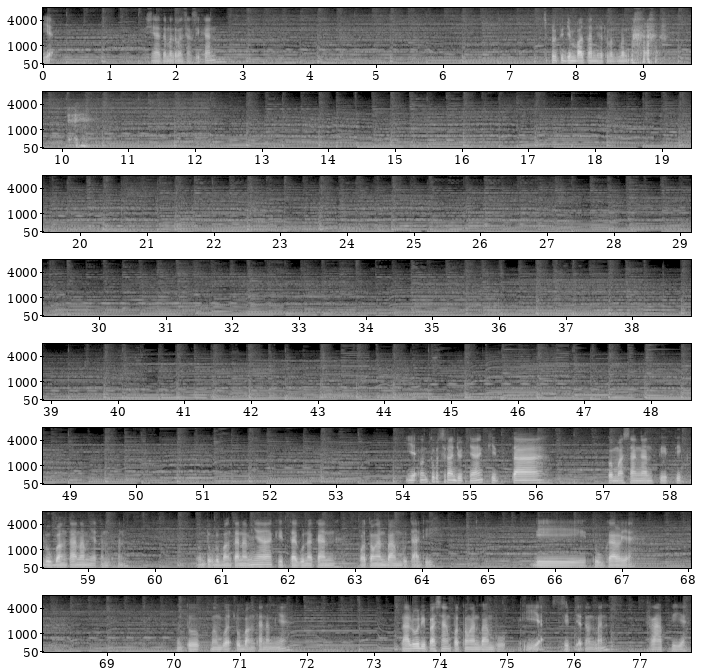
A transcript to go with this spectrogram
Ya bisa teman-teman saksikan. Seperti jembatan ya teman-teman ya untuk selanjutnya kita pemasangan titik lubang tanam ya teman-teman. Untuk lubang tanamnya kita gunakan potongan bambu tadi ditugal ya. Untuk membuat lubang tanamnya. Lalu dipasang potongan bambu. Iya sip ya teman-teman. Rapi ya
